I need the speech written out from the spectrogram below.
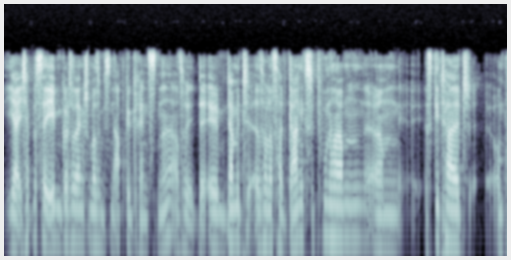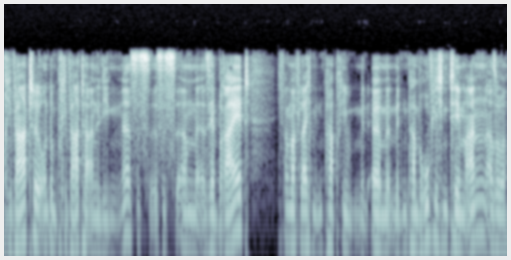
ja, ich habe das ja eben Gott sei Dank schon mal so ein bisschen abgegrenzt. Ne? Also äh, damit soll das halt gar nichts zu tun haben. Ähm, es geht halt um private und um private Anliegen. Ne? Es ist, es ist ähm, sehr breit. Ich fange mal vielleicht mit ein, paar, mit, äh, mit ein paar beruflichen Themen an. Also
